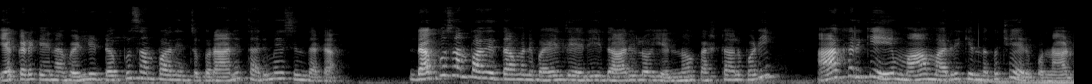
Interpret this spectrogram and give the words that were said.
ఎక్కడికైనా వెళ్ళి డబ్బు సంపాదించుకురా అని తరిమేసిందట. డబ్బు సంపాదిద్దామని బయలుదేరి దారిలో ఎన్నో కష్టాలు పడి ఆఖరికి మా మర్రి కిందకు చేరుకున్నాడు.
